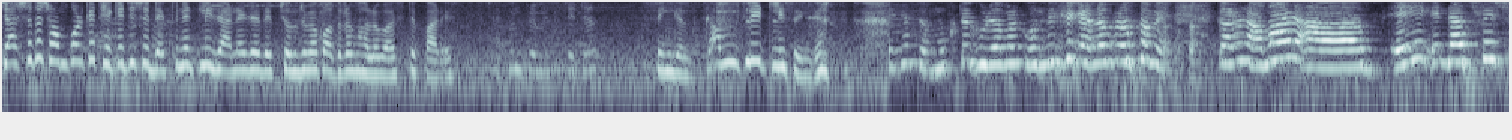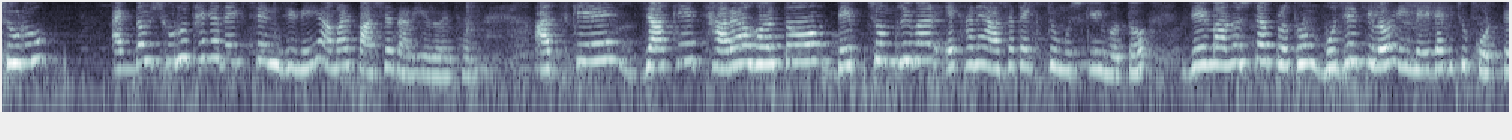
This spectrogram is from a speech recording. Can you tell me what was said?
যার সাথে সম্পর্কে থেকেছি সে ডেফিনেটলি জানে যে দেবচন্দ্রিমা কতটা ভালোবাসতে পারে। এখন প্রেমের স্টেটাস সিঙ্গেল কমপ্লিটলি সিঙ্গেল দেখেছ? মুখটা ঘুরে আমার কোন দিকে গেল প্রথমে? কারণ আমার এই ইন্ডাস্ট্রির শুরু একদম শুরু থেকে দেখছেন যিনি আমার পাশে দাঁড়িয়ে রয়েছেন। আজকে যাকে ছাড়া হয়তো দেবচন্দ্রিমার এখানে আসাটা একটু মুশকিল হতো। যে মানুষটা প্রথম বুঝেছিল এই মেয়েটা কিছু করতে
